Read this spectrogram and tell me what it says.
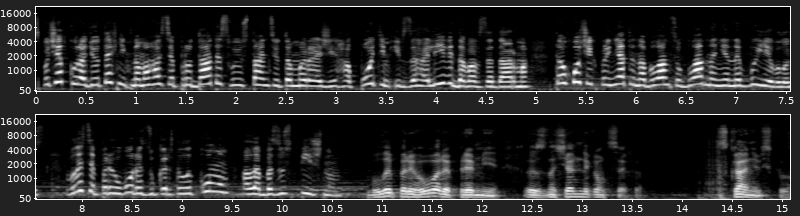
Спочатку радіотехнік намагався продати свою станцію та мережі, а потім і взагалі віддавав задарма. Та охочих прийняти на баланс обладнання не виявилось. Велися переговори з Укртелекомом, але безуспішно. Були переговори прямі з начальником цеха з Канівського,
